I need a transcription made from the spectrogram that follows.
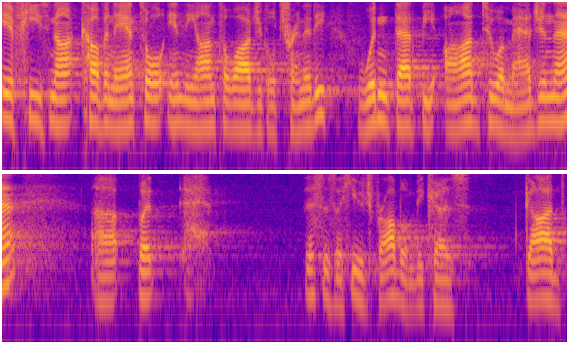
if He's not covenantal in the ontological Trinity? Wouldn't that be odd to imagine that? Uh, but this is a huge problem because God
